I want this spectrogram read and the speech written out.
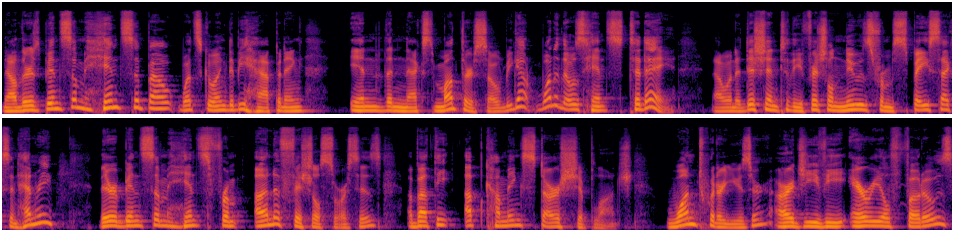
Now, there's been some hints about what's going to be happening in the next month or so. We got one of those hints today. Now, in addition to the official news from SpaceX and Henry, there have been some hints from unofficial sources about the upcoming Starship launch. One Twitter user, RGV Aerial Photos,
